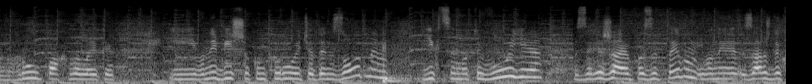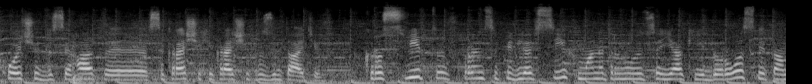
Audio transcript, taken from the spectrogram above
в групах великих. І вони більше конкурують один з одним, їх це мотивує, заряджає позитивом, і вони завжди хочуть досягати все кращих і кращих результатів. Кросфіт, в принципі, для всіх. У мене тренуються як і дорослі, там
